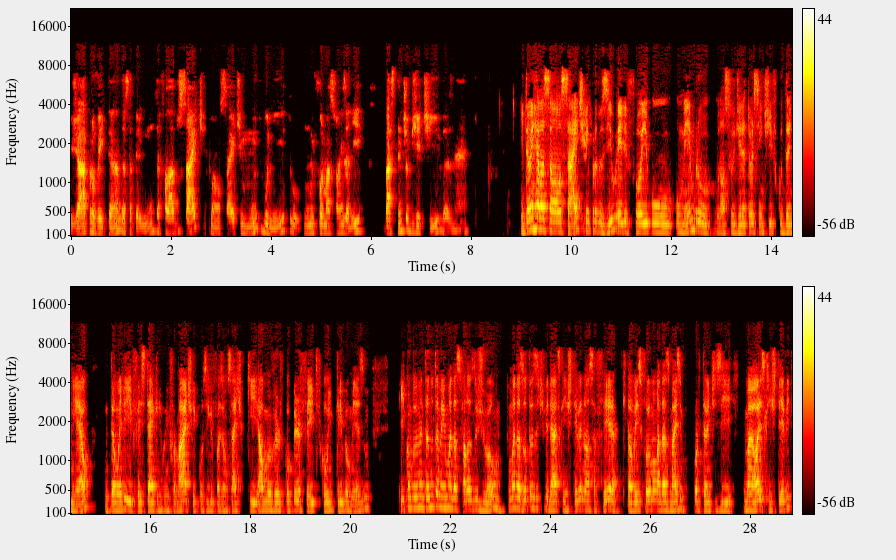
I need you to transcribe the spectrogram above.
Já aproveitando essa pergunta, falar do site. É um site muito bonito, com informações ali bastante objetivas, né? Então, em relação ao site, quem produziu ele foi o, o membro, o nosso diretor científico Daniel. Então, ele fez técnico em informática e conseguiu fazer um site que, ao meu ver, ficou perfeito, ficou incrível mesmo. E complementando também uma das falas do João, uma das outras atividades que a gente teve na nossa feira, que talvez foi uma das mais importantes e maiores que a gente teve,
